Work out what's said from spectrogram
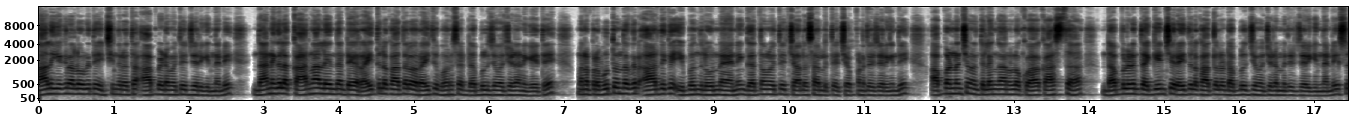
నాలుగు ఎకరాల వరకు అయితే ఇచ్చిన తర్వాత ఆపేయడం అయితే జరిగిందండి. దాని గల కారణాలు ఏంటంటే రైతుల ఖాతాలో రైతు భరోసా డబ్బులు జమ చేయడానికి అయితే మన ప్రభుత్వం దగ్గర ఆర్థిక ఇబ్బందులు ఉన్నాయని గతంలో అయితే చాలాసార్లు అయితే చెప్పడం అయితే జరిగింది. అప్పటి నుంచి మన తెలంగాణలో కాస్త డబ్బులను తగ్గించి రైతుల ఖాతాలో డబ్బులు జమ చేయడం అయితే జరిగిందండి. సో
